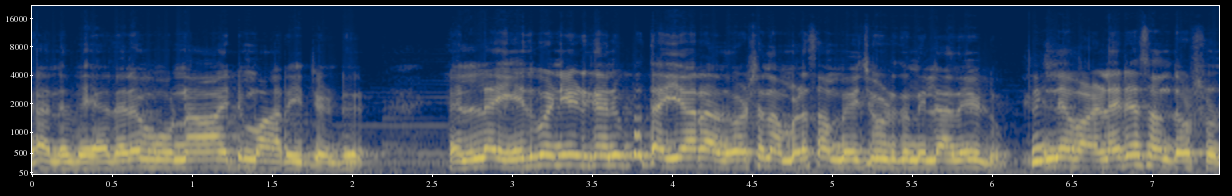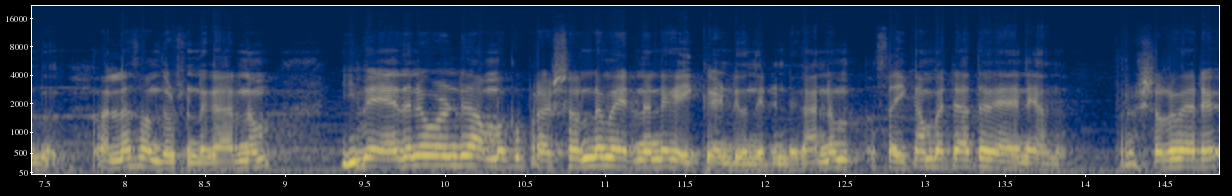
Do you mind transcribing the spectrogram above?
കാരണം വേദന പൂർണമായിട്ട് മാറിയിട്ടുണ്ട്. എല്ലാം ഏത് പണിയെടുക്കാനും ഇപ്പോൾ തയ്യാറാണ്. പക്ഷെ നമ്മൾ സമ്മതിച്ചു കൊടുക്കുന്നില്ല എന്നേ ഉള്ളൂ. പിന്നെ വളരെ സന്തോഷമുണ്ട്. നല്ല സന്തോഷമുണ്ട്. കാരണം ഈ വേദന കൊണ്ട് നമുക്ക് പ്രഷറിന്റെ മരുന്ന് തന്നെ കഴിക്കേണ്ടി വന്നിട്ടുണ്ട്. കാരണം സഹിക്കാൻ പറ്റാത്ത വേദനയാണ്. പ്രഷർ വരെ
